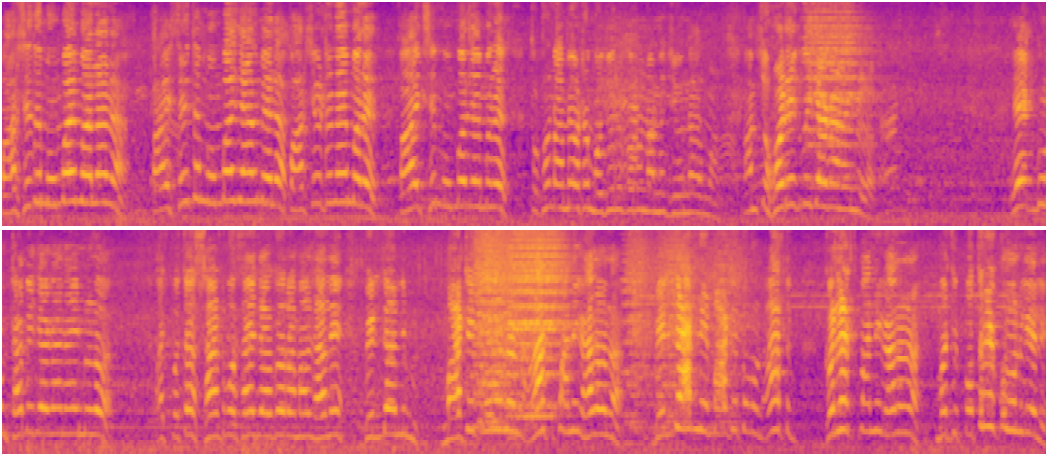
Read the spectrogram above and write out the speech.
पारशी तर मुंबई मला ना. पायसे तर मुंबई जायला मेला. पारशी उठून नाही मरेल. पायसे मुंबई जाय मरेल. तुटून आम्ही वाटत मजुरी करून आम्ही जीवनार मग आमची होडेक बी जागा नाही मिळत. एक गुंठा बी जागा नाही मिळत. आज पचास साठ वर्ष आहे जागेवर आम्हाला झाले. बिल्डरनी माती तोडून आज पाणी घालवलं. बिल्डरने माती तोडून आज गल्यात पाणी घालवलं. म्हणजे पत्रे करून गेले.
